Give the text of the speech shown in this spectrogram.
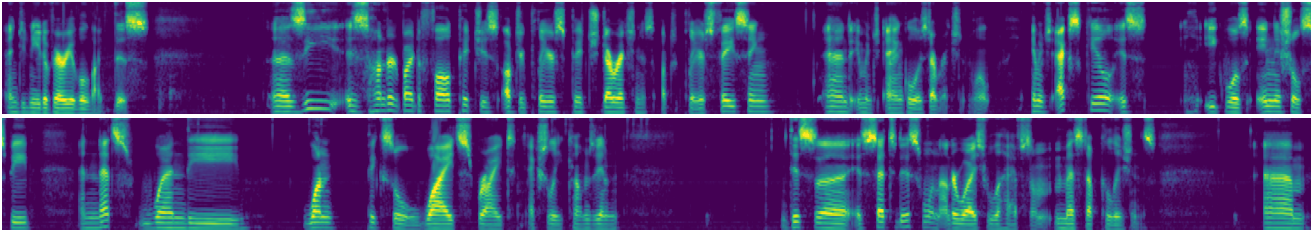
and you need a variable like this. Uh, Z is 100 by default, pitch is object player's pitch, direction is object player's facing, and image angle is direction. Well, image X scale is equals initial speed, and that's when the one pixel wide sprite actually comes in. This uh, is set to this one, otherwise you will have some messed up collisions. Um,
